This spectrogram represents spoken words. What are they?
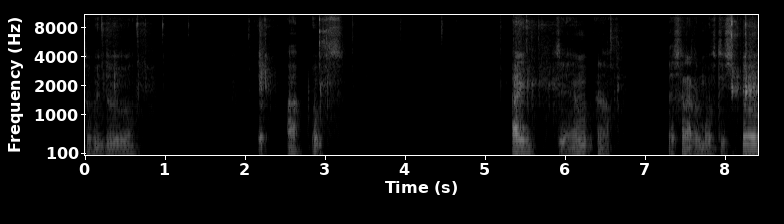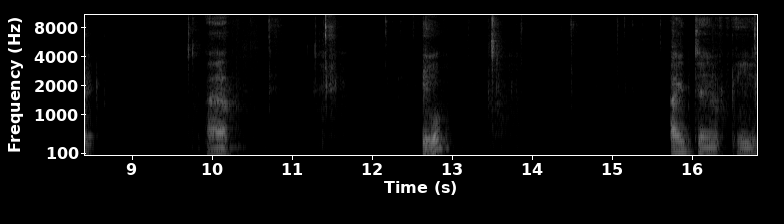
do we do? Uh, oops. Item. No, let's gonna remove this two. Uh, two. Item is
